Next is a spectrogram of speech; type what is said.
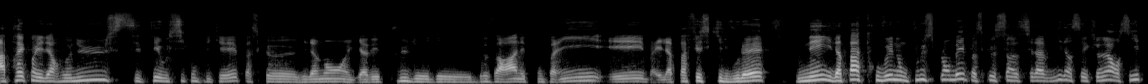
Après, quand il est revenu, c'était aussi compliqué parce que évidemment, il n'y avait plus de, de, de Varane et de compagnie et bah, il n'a pas fait ce qu'il voulait, mais il n'a pas trouvé non plus ce plan B parce que c'est la vie d'un sélectionneur aussi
